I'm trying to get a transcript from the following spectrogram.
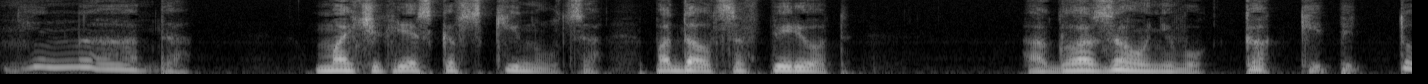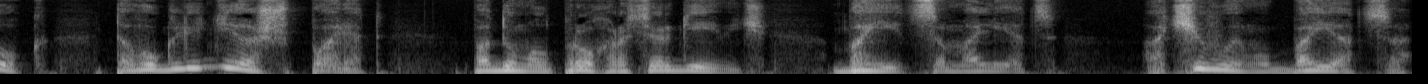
«Не надо!» Мальчик резко вскинулся, подался вперед а глаза у него как кипяток, того гляди ошпарят, — подумал Прохор Сергеевич. Боится малец. А чего ему бояться?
